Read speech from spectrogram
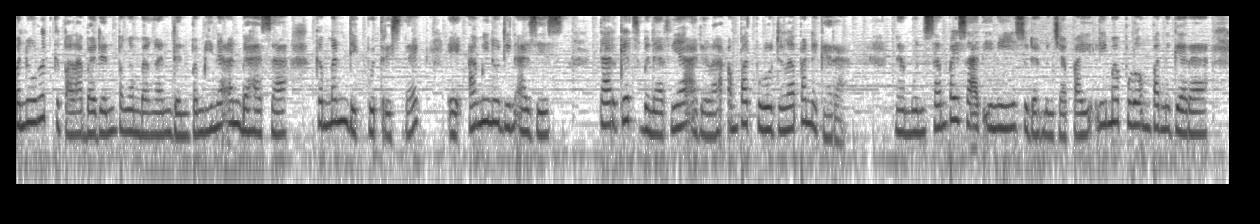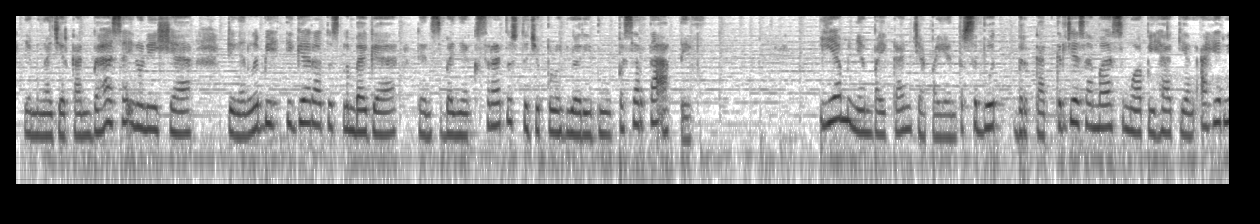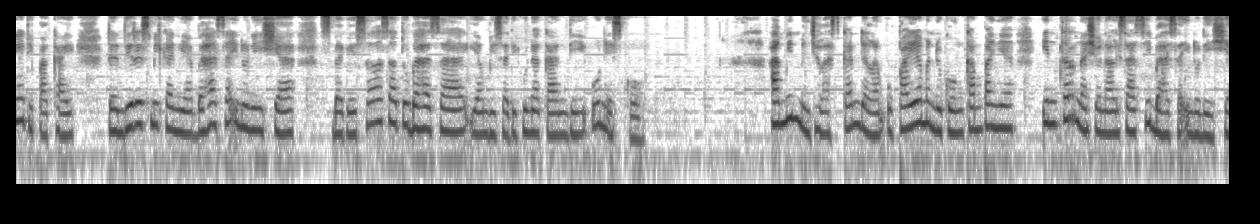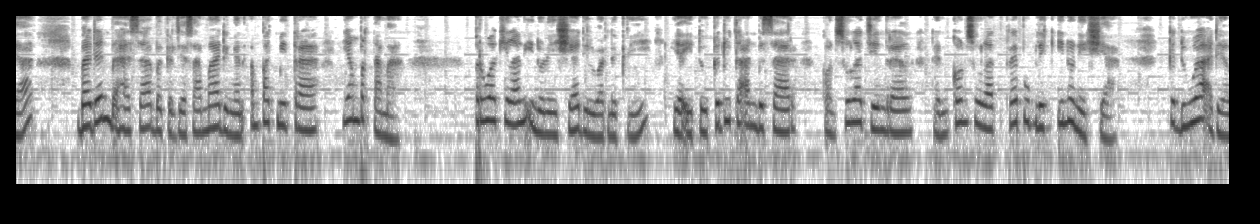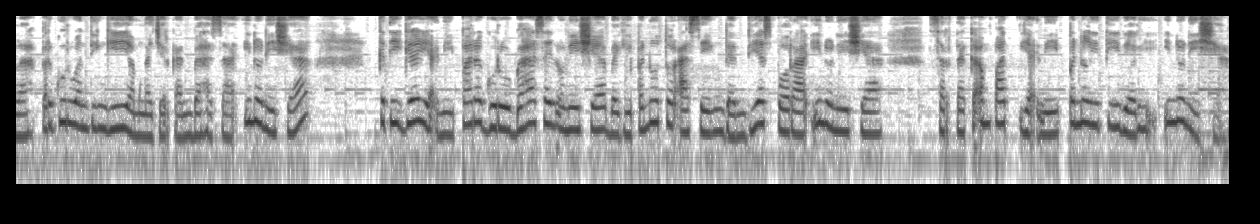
Menurut Kepala Badan Pengembangan dan Pembinaan Bahasa Kemendikbudristek, E. Aminuddin Aziz, target sebenarnya adalah 48 negara. Namun sampai saat ini sudah mencapai 54 negara yang mengajarkan bahasa Indonesia dengan lebih 300 lembaga dan sebanyak 172.000 peserta aktif. Ia menyampaikan capaian tersebut berkat kerjasama semua pihak yang akhirnya dipakai dan diresmikannya bahasa Indonesia sebagai salah satu bahasa yang bisa digunakan di UNESCO. Amin menjelaskan dalam upaya mendukung kampanye internasionalisasi bahasa Indonesia, Badan Bahasa bekerja sama dengan empat mitra. Yang pertama, perwakilan Indonesia di luar negeri, yaitu Kedutaan Besar, Konsulat Jenderal, dan Konsulat Republik Indonesia. Kedua adalah perguruan tinggi yang mengajarkan bahasa Indonesia. Ketiga yakni para guru bahasa Indonesia bagi penutur asing dan diaspora Indonesia. Serta keempat yakni peneliti dari Indonesia.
